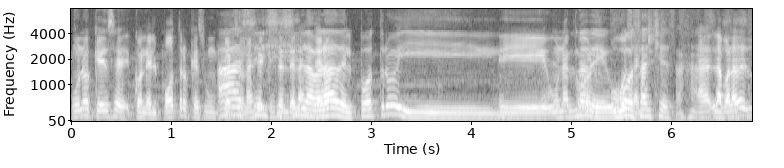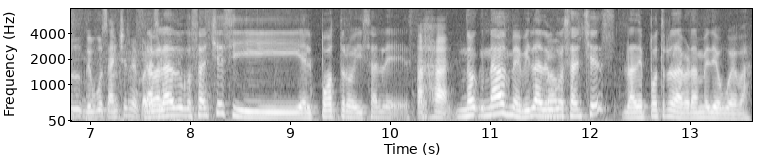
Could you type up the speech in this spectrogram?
Uno que es eh, con el potro, que es un personaje Ah, sí, que sí, es el sí, la delantero. balada del potro y... Y una, con de Hugo, Sánchez. ajá, Ah, la balada de, Hugo Sánchez, me La parece. balada de Hugo Sánchez y el potro y sale... esta- Ajá. No, nada más me vi la de Hugo. Sánchez, la de potro la verdad medio hueva.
